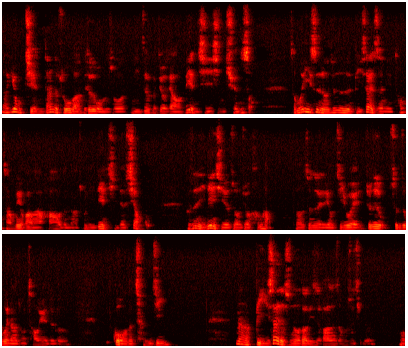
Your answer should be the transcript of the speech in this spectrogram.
那用简单的说法，就是我们说你这个就叫练习型选手，什么意思呢？就是比赛时你通常没有办法好好的拿出你练习的效果，可是你练习的时候就很好，呃，甚至有机会，就是甚至会拿出超越这个过往的成绩。那比赛的时候到底是发生什么事情呢？哦，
